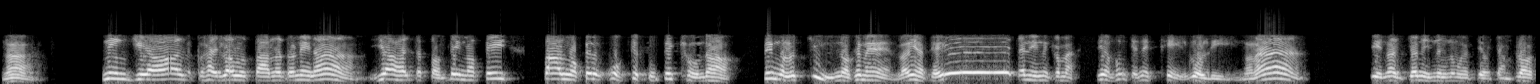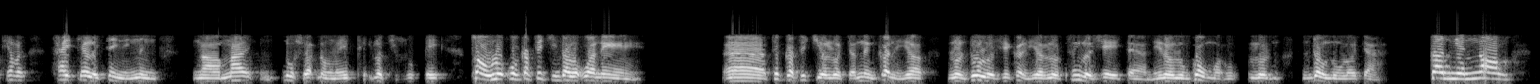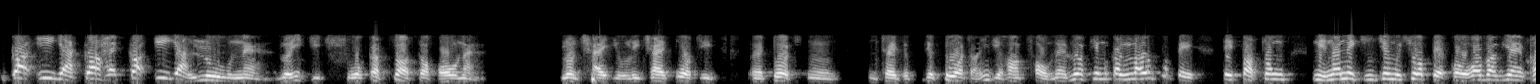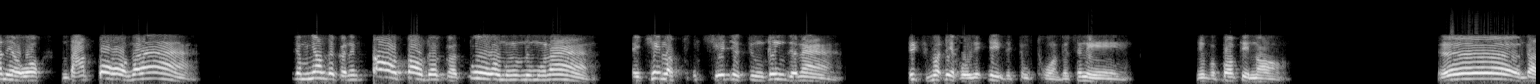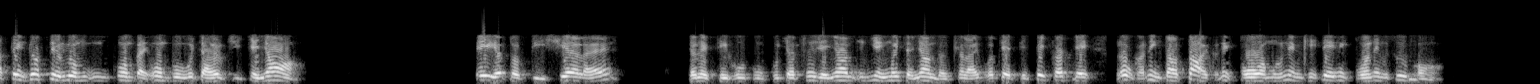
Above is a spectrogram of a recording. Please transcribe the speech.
nè nên chia hay lâu ta nó đó nè nè giờ hay ta tổng tiền nó tí ta nó cái cuộc tiếp tục tích chồng nào tìm mà nó chỉ nó cái mẹ. Nó nhà thế cái này nó cái mà. Đi làm phong cái này thể rồi lì nó na. Thì nó cho nên nâng nó mà tiêu chạm lo. Theo thay theo lấy tiền nâng nó mà lúc sợ đồng này thể rồi chịu lúc đấy thâu lúc qua các cái chính đạo qua này à tất cả cái chiều luật cho nên cái này giờ luật đua luật gì cái này giờ luật thăng luật gì cả này là luật công mà luật đồng đồng luật cả cái nhân nó, có ý giả có hay có ý giả lù nè. Rồi chỉ số cái cho cái hồ nè. 论菜有哩菜多几呃多嗯菜就就多长一点行草呢，若天个老不得得到中，你那那真正会说别个我把别人看见我拿刀的啦，怎么样的可能刀刀这个多么那么啦，而且了且就中正的啦，这怎么的好嘞？这个中团的是呢，你不包电脑。呃，那电都电路我们我们不讲几 这有到底下来，将来几乎古古叫出现样，因为怎样的出来，我这这这个这，那肯定到大，肯定多，没那么去对，你多那么舒服。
